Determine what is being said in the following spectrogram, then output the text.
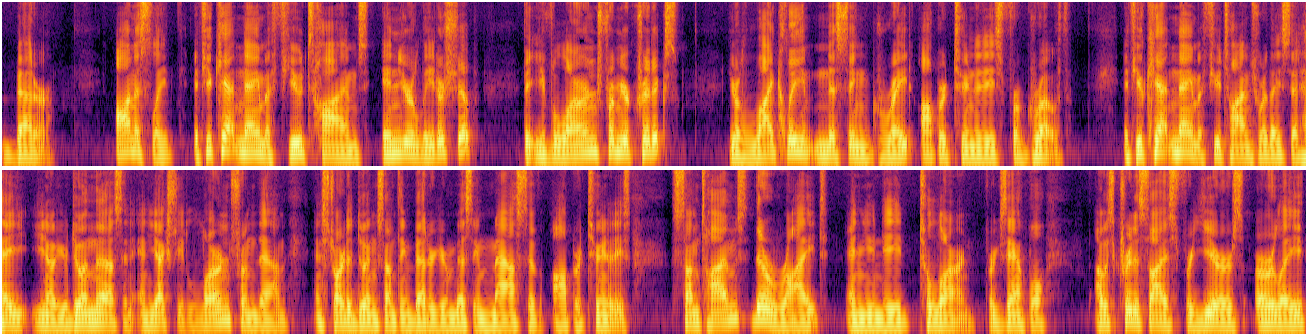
better honestly, if you can't name a few times in your leadership that you've learned from your critics, you're likely missing great opportunities for growth. If you can't name a few times where they said, hey, you know, you're doing this, and, and you actually learned from them and started doing something better, you're missing massive opportunities. Sometimes they're right and you need to learn. For example, I was criticized for years early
